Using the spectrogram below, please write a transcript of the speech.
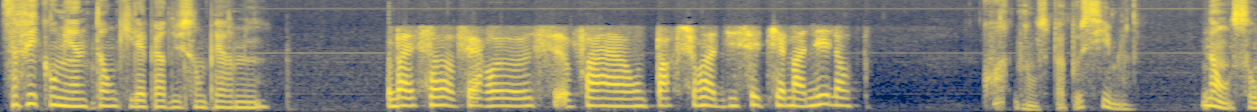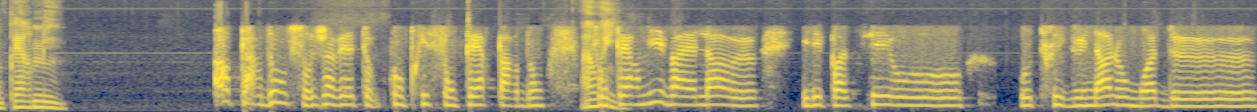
Ça fait combien de temps qu'il a perdu son permis? Ben, ça va faire. euh, enfin, on part sur la 17e année, là. Quoi? Non, c'est pas possible. Non, son permis. Ah, pardon, j'avais compris son père, pardon. Ah son oui. permis, ben, là, euh, il est passé au, au tribunal au mois de.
